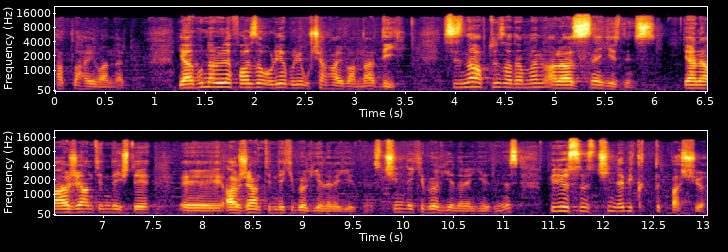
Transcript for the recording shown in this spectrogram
tatlı hayvanları. Yani bunlar öyle fazla oraya buraya uçan hayvanlar değil. Siz ne yaptınız? Adamların arazisine girdiniz. Yani Arjantin'de işte e, Arjantin'deki bölgelere girdiniz, Çin'deki bölgelere girdiniz. Biliyorsunuz Çin'de bir kıtlık başlıyor.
